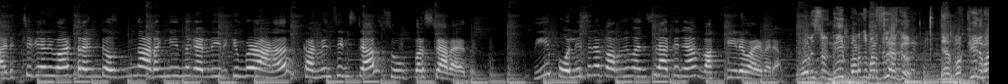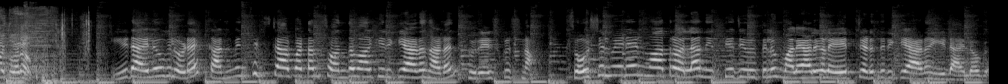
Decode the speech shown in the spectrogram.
അടിച്ചു കയറി വാ ട്രെൻഡ് ഒന്ന് അടങ്ങി എന്ന് കരുതിയിരിക്കുമ്പോഴാണ് കൺവിൻസിംഗ് സ്റ്റാർ സൂപ്പർ സ്റ്റാർ ആയത്. നീ പോലീസിനെ പറഞ്ഞു മനസ്സിലാക്കി ഞാൻ വക്കീലുമായി വരാം. പോലീസ് നീ പറഞ്ഞു മനസ്സിലാക്ക്. ഞാൻ വക്കീലുമായിട്ട് വരാം. ഈ ഡയലോഗിലൂടെ കൺവിൻസിംഗ് സ്റ്റാർ പട്ടം സ്വന്തമാക്കിയിരിക്കുകയാണ് നടൻ സുരേഷ് കൃഷ്ണ. സോഷ്യൽ മീഡിയയിൽ മാത്രമല്ല നിത്യജീവിതത്തിലും മലയാളികൾ ഏറ്റെടുത്തിരിക്കുകയാണ് ഈ ഡയലോഗ്.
